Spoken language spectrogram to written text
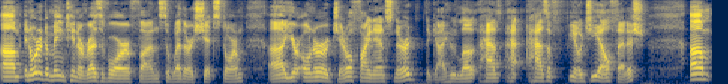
Um, in order to maintain a reservoir of funds to weather a shitstorm, uh, your owner or general finance nerd, the guy who lo- has ha- has a you know GL fetish, um,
